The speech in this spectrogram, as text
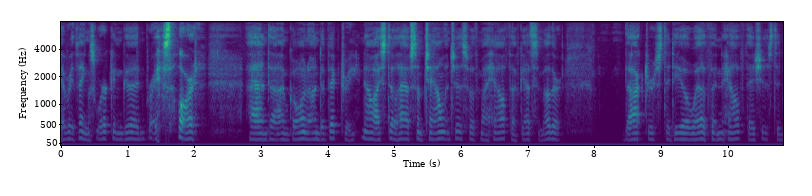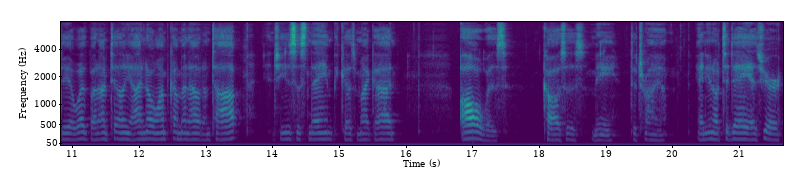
Everything's working good, praise the Lord. And uh, I'm going on to victory. Now, I still have some challenges with my health. I've got some other doctors to deal with and health issues to deal with, but I'm telling you, I know I'm coming out on top Jesus' name because my God always causes me to triumph. And you know, today as you're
